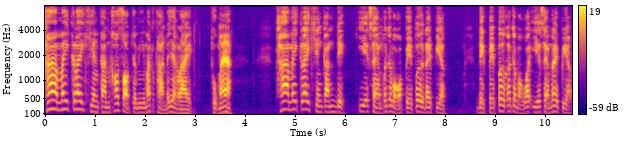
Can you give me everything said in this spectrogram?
ถ้าไม่ใกล้เคียงกันข้อสอบจะมีมาตรฐานได้อย่างไร ถูกไหมถ้าไม่ใกล้เคียงกันเด็ก EXAM ก็จะบอกว่าเปเปอร์ได้เปรียบ เด็กเปเปอร์ก็จะบอกว่า EXAM ได้เปรียบ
